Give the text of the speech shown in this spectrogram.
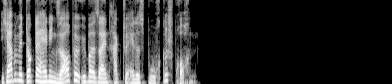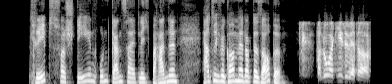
Ich habe mit Dr. Henning Saupe über sein aktuelles Buch gesprochen. Krebs verstehen und ganzheitlich behandeln. Herzlich willkommen, Herr Dr. Saupe. Hallo, Herr Kiesewetter.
